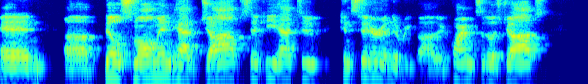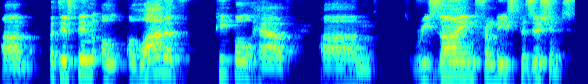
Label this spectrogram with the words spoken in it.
And uh, Bill Smallman had jobs that he had to consider and the re- uh, requirements of those jobs. Um, But there's been a, a lot of people have um, resigned from these positions.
